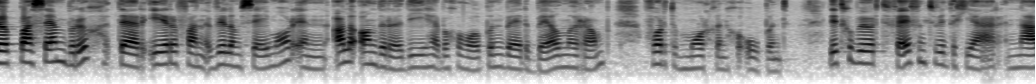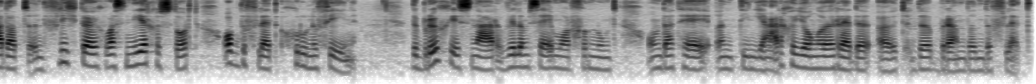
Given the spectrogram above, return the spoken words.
De Passembrug ter ere van Willem Seymour en alle anderen die hebben geholpen bij de Bijlmerramp wordt morgen geopend. Dit gebeurt 25 jaar nadat een vliegtuig was neergestort op de flat Groene Veen. De brug is naar Willem Seymour vernoemd omdat hij een tienjarige jongen redde uit de brandende flat.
